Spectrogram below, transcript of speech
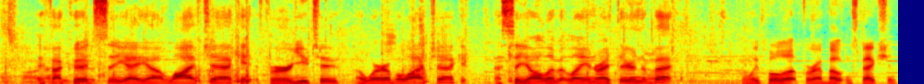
That's fine. If I That'd be could good. see a uh, life jacket for you two, a wearable life jacket. I see all of it laying right there in the back. When we pull up for a boat inspection,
